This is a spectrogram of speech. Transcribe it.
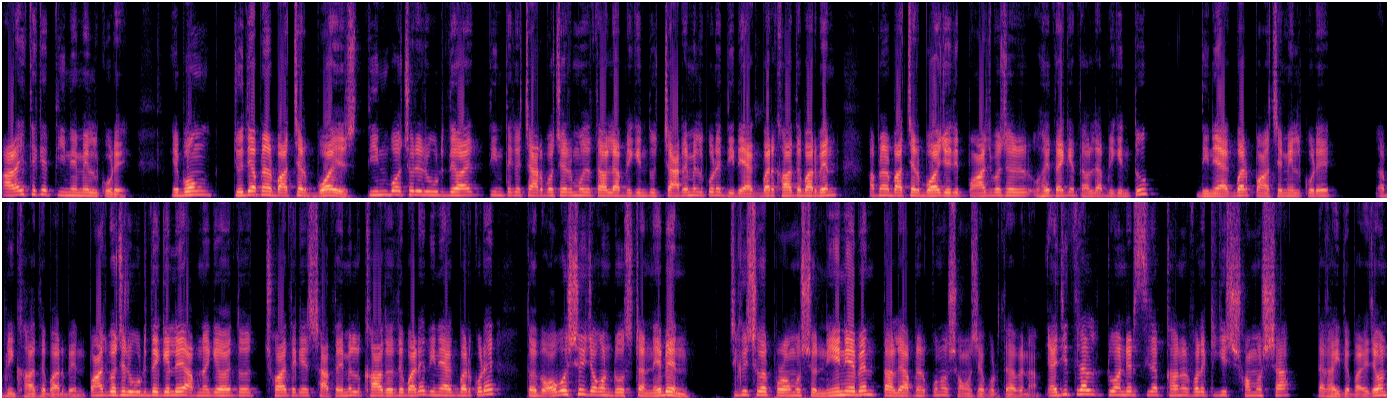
আড়াই থেকে তিন এম করে। এবং যদি আপনার বাচ্চার বয়স তিন বছরের ঊর্ধ্বে হয়, তিন থেকে চার বছরের মধ্যে, তাহলে আপনি কিন্তু চার এম করে দিনে একবার খাওয়াতে পারবেন। আপনার বাচ্চার বয়স যদি পাঁচ বছরের হয়ে থাকে, তাহলে আপনি কিন্তু দিনে একবার পাঁচ এম করে আপনি খাওয়াতে পারবেন। পাঁচ বছর উঠতে গেলে আপনাকে হয়তো ছয় থেকে সাত এম খাওয়াতে হতে পারে দিনে একবার করে। তবে অবশ্যই যখন ডোজটা নেবেন চিকিৎসকের পরামর্শ নিয়ে নেবেন, তাহলে আপনার কোনো সমস্যা পড়তে হবে না। অ্যাজিথ্রাল টু হান্ড্রেড সিরাপ খাওয়ানোর ফলে কী কী সমস্যা দেখা দিতে পারে? যেমন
